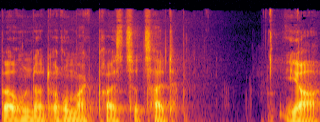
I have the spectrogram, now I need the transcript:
bei 100 Euro Marktpreis zurzeit. Ja,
